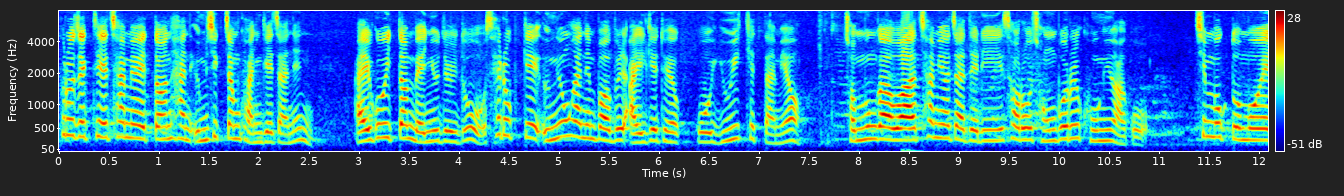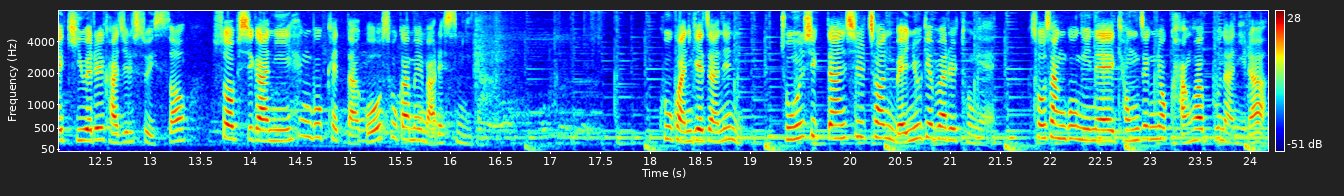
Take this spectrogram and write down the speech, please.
프로젝트에 참여했던 한 음식점 관계자는 알고 있던 메뉴들도 새롭게 응용하는 법을 알게 되었고 유익했다며 전문가와 참여자들이 서로 정보를 공유하고 친목 도모의 기회를 가질 수 있어 수업 시간이 행복했다고 소감을 말했습니다. 구 관계자는 좋은 식단 실천 메뉴 개발을 통해 소상공인의 경쟁력 강화뿐 아니라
